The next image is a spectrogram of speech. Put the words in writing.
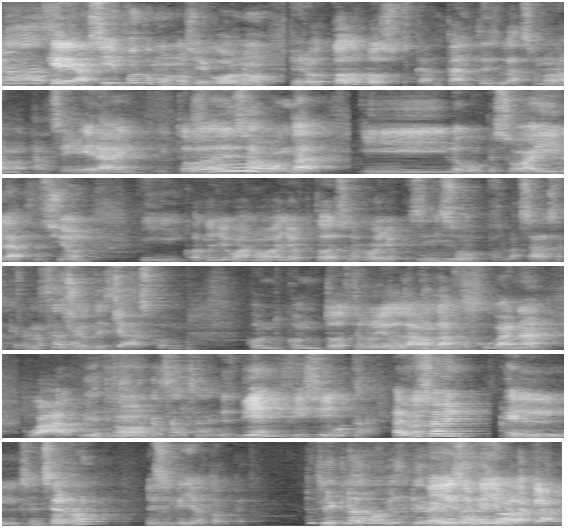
Ah, sí. Que así fue como nos llegó, ¿no? Pero todos los cantantes, la Sonora Matancera y, y toda Sí. esa onda, y luego empezó ahí la fusión, y cuando llegó a Nueva York todo ese rollo que se Ujú. hizo, pues la salsa, que era La una fusión de pues. jazz con, con, con todo este rollo de la onda afrocubana, wow, Bien ¿no? salsa, ¿eh? Es bien difícil. Puta. Además, ¿saben? El cencerro es el que lleva todo. Sí, claro, es el que lleva Es el que lleva la clave,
